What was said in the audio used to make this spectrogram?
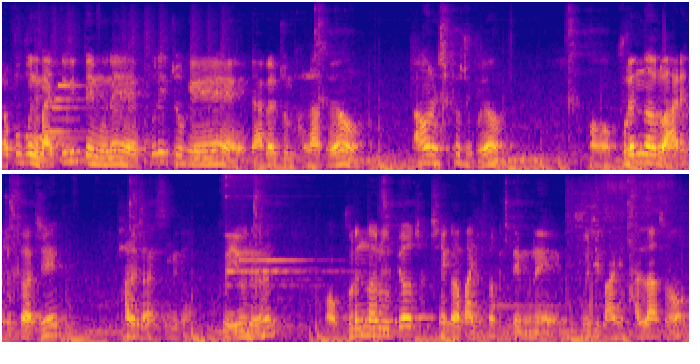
옆부분이 많이 뜨기 때문에 뿌리 쪽에 약을 좀 발라서요. 다운을 시켜주고요. 어, 구렛나루 아래쪽까지 바르지 않습니다. 그 이유는 어, 구렛나루 뼈 자체가 많이 들었기 때문에 굳이 많이 발라서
